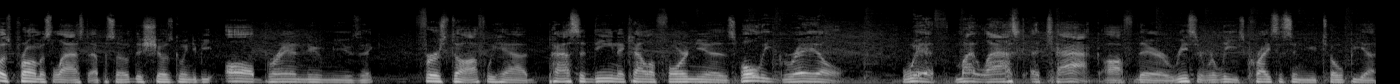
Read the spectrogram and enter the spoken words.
As promised last episode, this show is going to be all brand new music. First off, we had Pasadena, California's Holy Grail with My Last Attack off their recent release, Crisis in Utopia,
